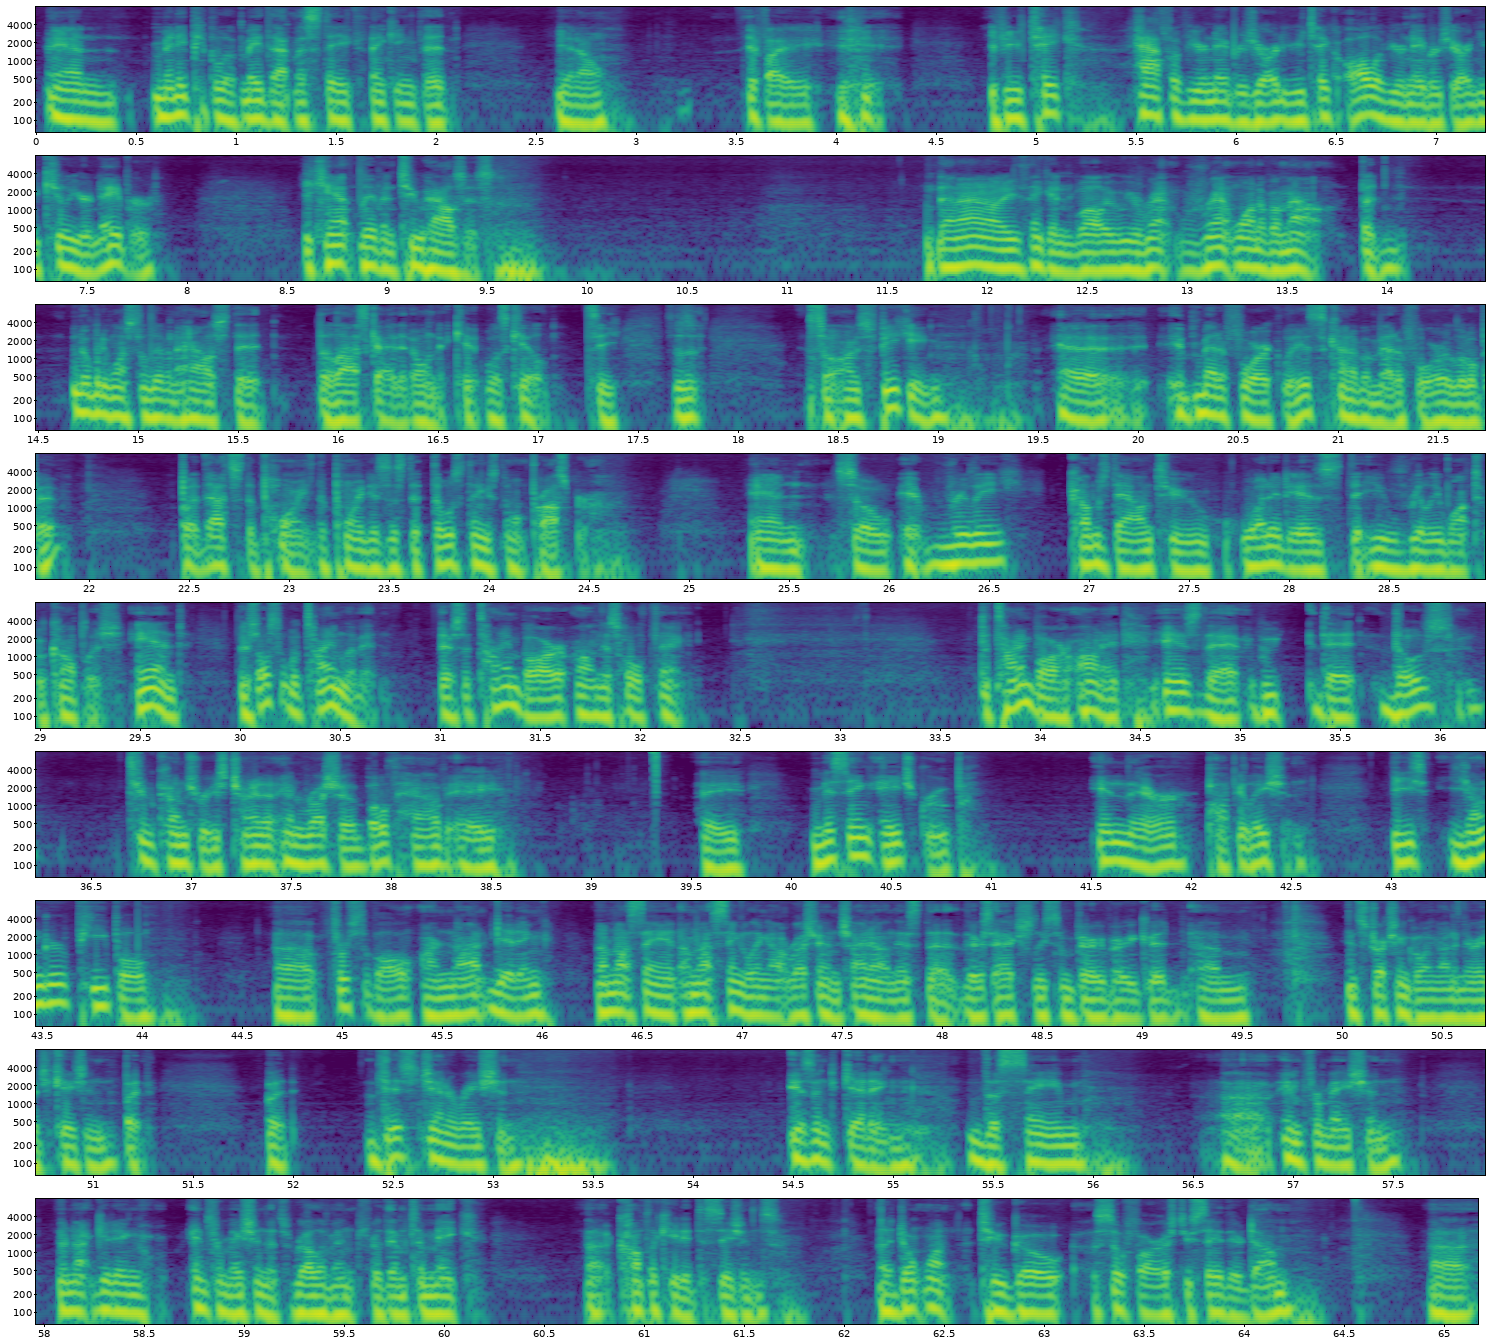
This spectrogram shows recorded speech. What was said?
And many people have made that mistake thinking that, you know, if I if you take half of your neighbor's yard, or you take all of your neighbor's yard and you kill your neighbor, you can't live in two houses. Then I know you're thinking, well, we rent, rent one of them out, but nobody wants to live in a house that the last guy that owned it was killed. See, so, so I'm speaking uh, metaphorically. It's kind of a metaphor a little bit, but that's the point. The point is, is that those things don't prosper. And so it really comes down to what it is that you really want to accomplish. And there's also a time limit. There's a time bar on this whole thing. The time bar on it is that we, that those two countries, China and Russia, both have a a missing age group in their population. These younger people, uh, first of all, are not getting. I'm not saying I'm not singling out Russia and China on this. That there's actually some very very good um, instruction going on in their education, but but this generation isn't getting the same uh, information. They're not getting information that's relevant for them to make uh, complicated decisions. I don't want to go so far as to say they're dumb. Uh,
